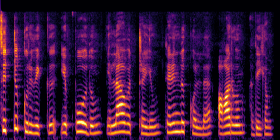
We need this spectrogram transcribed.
சிட்டுக்குருவிக்கு எப்போதும் எல்லாவற்றையும் தெரிந்து கொள்ள ஆர்வம் அதிகம்.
